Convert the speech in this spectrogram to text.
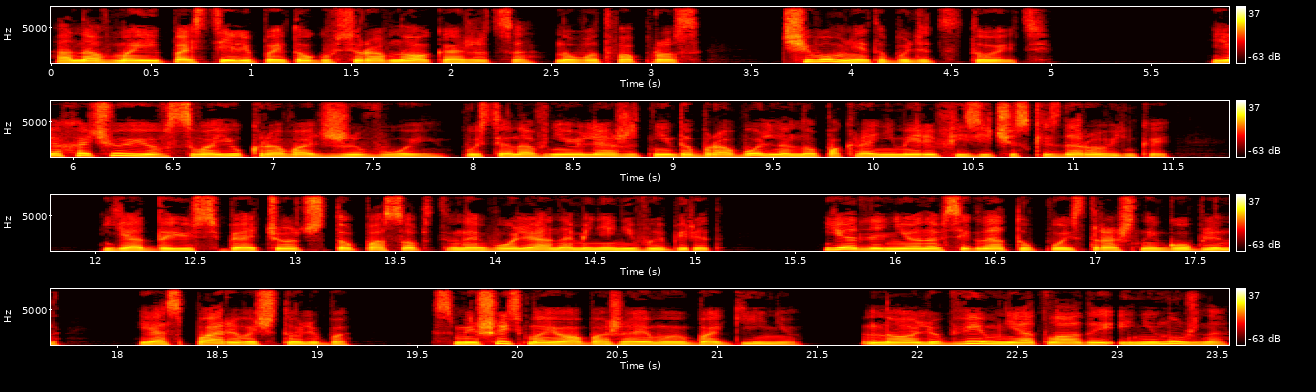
Она в моей постели по итогу все равно окажется. Но вот вопрос. Чего мне это будет стоить? Я хочу ее в свою кровать живой. Пусть она в нее ляжет не добровольно, но, по крайней мере, физически здоровенькой. Я отдаю себе отчет, что по собственной воле она меня не выберет. Я для нее навсегда тупой страшный гоблин. И оспаривать что-либо, смешить мою обожаемую богиню. Но любви мне от Лады и не нужно.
